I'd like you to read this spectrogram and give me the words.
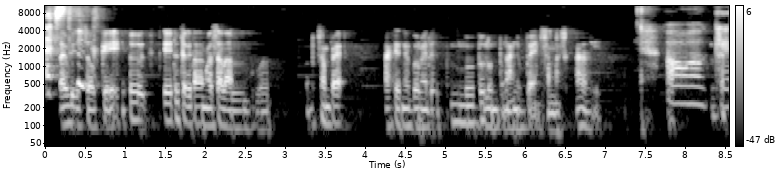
Tapi okay. Itu itu cerita masa lalu gue. Sampai akhirnya gue medit, gue belum pernah nyobain sama sekali. Oke.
